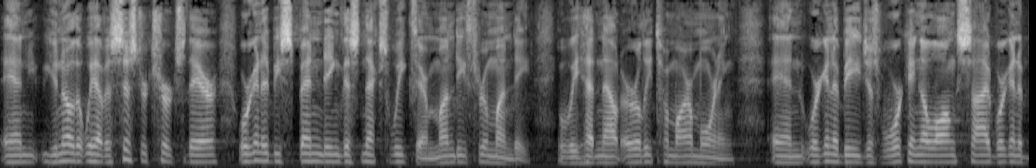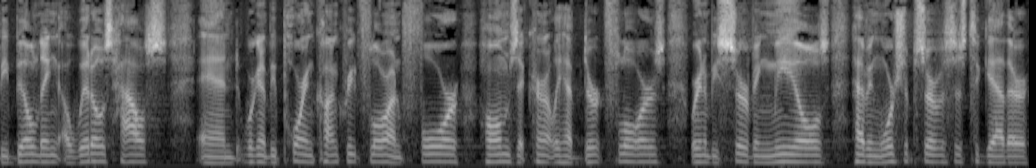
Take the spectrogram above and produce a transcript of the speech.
and you know that we have a sister church there. We're going to be spending this next week there, Monday through Monday. We'll be heading out early tomorrow morning, and we're going to be just working alongside. We're going to be building a widow's house, and we're going to be pouring concrete floor on four homes that currently have dirt floors. We're going to be serving meals, having worship services together,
